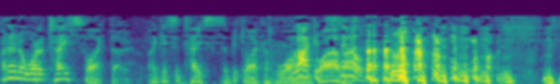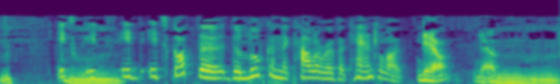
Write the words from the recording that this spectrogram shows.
I don't know what it tastes like though. I guess it tastes a bit like a Hawaiian like guava. itself. it's, it's, it, it's got the, the look and the colour of a cantaloupe. Yeah, yeah. Mm,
